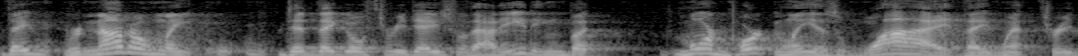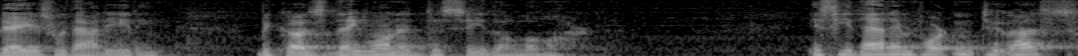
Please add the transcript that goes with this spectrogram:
they were not only did they go three days without eating, but more importantly is why they went three days without eating. Because they wanted to see the Lord. Is he that important to us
